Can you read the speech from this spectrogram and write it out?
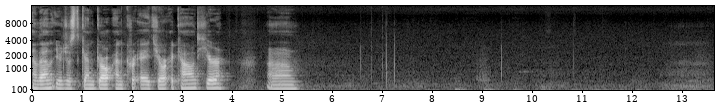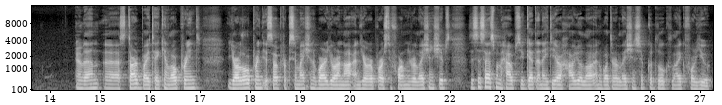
and then you just can go and create your account here um, and then uh, start by taking Loveprint. Your Loveprint is approximation of where you are now and your approach to forming relationships. This assessment helps you get an idea of how you low and what a relationship could look like for you.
